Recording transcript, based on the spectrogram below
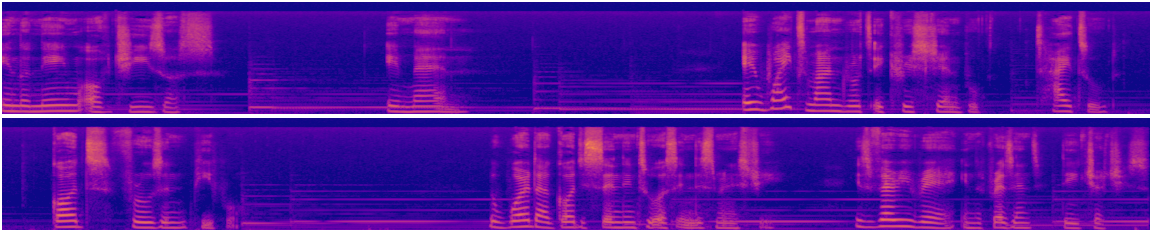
In the name of Jesus. Amen. A white man wrote a Christian book titled God's Frozen People the word that God is sending to us in this ministry is very rare in the present day churches.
